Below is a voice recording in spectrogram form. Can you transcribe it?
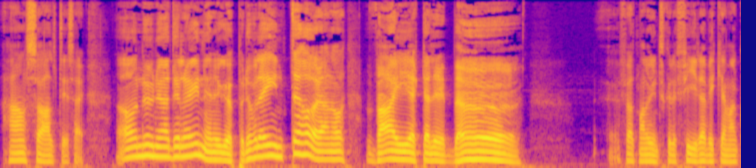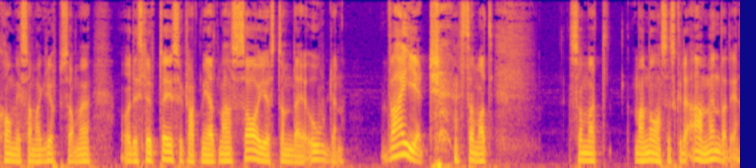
Han sa alltid så här, ja nu när jag delar in er i grupper, då vill jag inte höra något vajert eller bö. För att man då inte skulle fira vilka man kom i samma grupp som. Och det slutade ju såklart med att man sa just de där orden. Vajert, som att, som att man någonsin skulle använda det.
